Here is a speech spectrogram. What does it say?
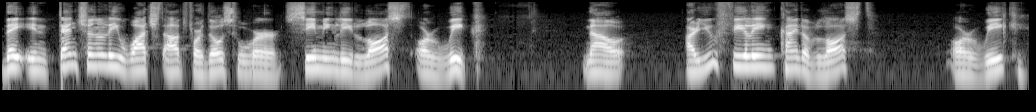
they intentionally watched out for those who were seemingly lost or weak. Now, are you feeling kind of lost or weak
